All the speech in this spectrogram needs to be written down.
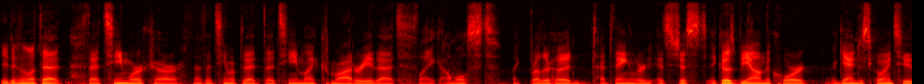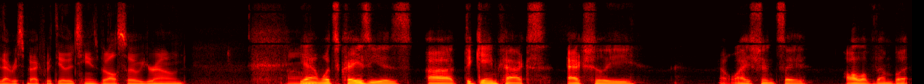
You definitely want that that teamwork or not that teamwork, but that that team like camaraderie, that like almost like brotherhood type thing, where it's just it goes beyond the court. Again, just going to that respect with the other teams, but also your own. Um, yeah, and what's crazy is uh, the Gamecocks actually. Well, I shouldn't say all of them, but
